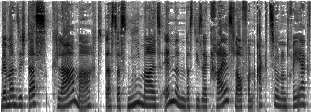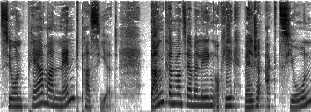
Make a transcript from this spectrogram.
wenn man sich das klar macht, dass das niemals endet, dass dieser Kreislauf von Aktion und Reaktion permanent passiert, dann können wir uns ja überlegen, okay, welche Aktion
